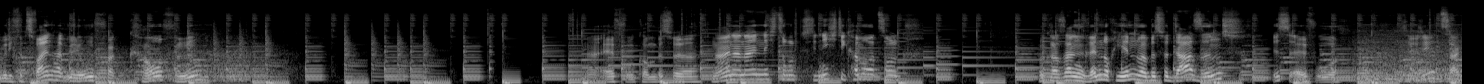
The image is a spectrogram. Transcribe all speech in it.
Können wir die für zweieinhalb Millionen verkaufen. Ja, 11 Uhr kommen, bis wir... Nein, nein, nein, nicht zurück, nicht die Kamera zurück. Ich wollte gerade sagen, renn doch hier hin, weil bis wir da sind, ist 11 Uhr. Seht ihr? Zack.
